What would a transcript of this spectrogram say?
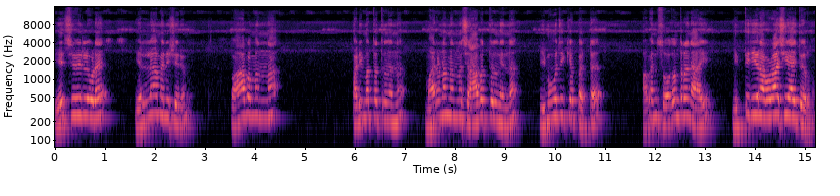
യേശുവിലൂടെ എല്ലാ മനുഷ്യരും പാപമെന്ന അടിമത്തത്തിൽ നിന്ന് മരണമെന്ന ശാപത്തിൽ നിന്ന് വിമോചിക്കപ്പെട്ട് അവൻ സ്വതന്ത്രനായി നിത്യജീവൻ അവകാശിയായി തീർന്നു.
